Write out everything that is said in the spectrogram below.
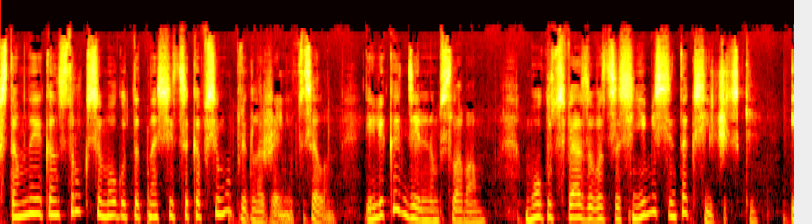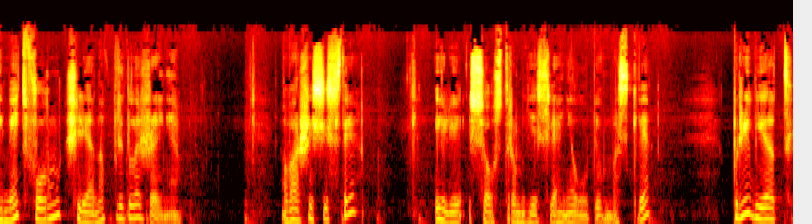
Вставные конструкции могут относиться ко всему предложению в целом или к отдельным словам, могут связываться с ними синтаксически – иметь форму членов предложения. Вашей сестре или сестрам, если они обе в Москве, привет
